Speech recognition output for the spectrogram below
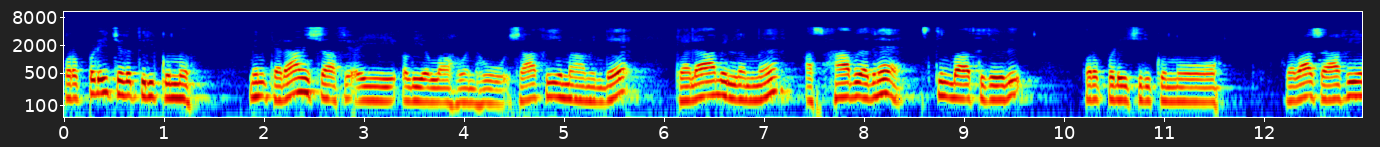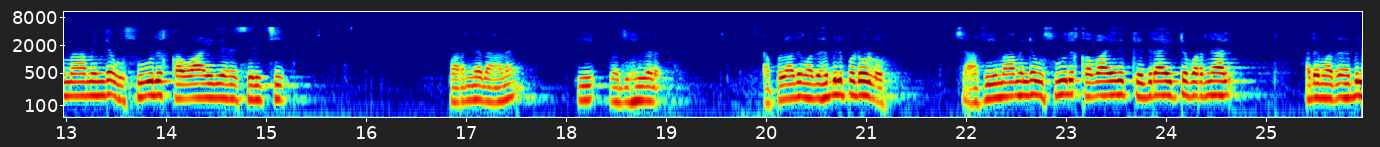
പുറപ്പെടുവിച്ചെടുത്തിരിക്കുന്നു. മിൻ കലാമി ഷാഫി റളിയല്ലാഹു അൻഹു. ഷാഫി ഇമാമിന്റെ കലാമിൽ നിന്ന് അസ്ഹാബ് അതിനെ ഇസ്തിൻബാത്ത് ചെയ്ത് പുറപ്പെടുവിച്ചിരിക്കുന്നു. അഥവാ ഷാഫി ഇമാമിന്റെ ഉസൂൽ കവായിദ് അനുസരിച്ച് പറഞ്ഞതാണ് ഈ വജുഹുകൾ. അപ്പോൾ അത് മധഹബിൽ പെടുള്ളൂ ഷാഫി ഇമാമിന്റെ ഉസൂൽ ഖവായിദക്കെതിരായിട്ട് പറഞ്ഞാൽ അത് മധഹബിൽ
